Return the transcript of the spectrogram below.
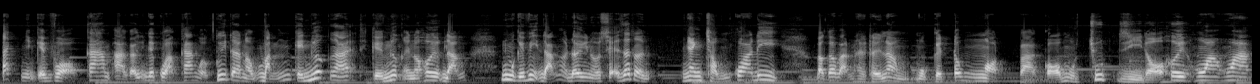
tách những cái vỏ cam à các những cái quả cam quả quýt ra nó bắn cái nước ra ấy, thì cái nước này nó hơi đắng. Nhưng mà cái vị đắng ở đây nó sẽ rất là nhanh chóng qua đi. Và các bạn thấy là một cái tông ngọt và có một chút gì đó hơi hoa hoa.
